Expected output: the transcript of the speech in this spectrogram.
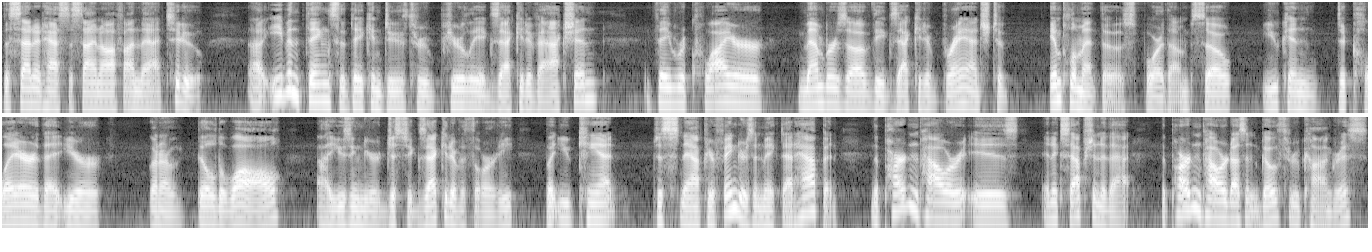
The Senate has to sign off on that too. Uh, even things that they can do through purely executive action, they require members of the executive branch to implement those for them. So you can declare that you're going to build a wall uh, using your just executive authority, but you can't just snap your fingers and make that happen. The pardon power is an exception to that. The pardon power doesn't go through Congress.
